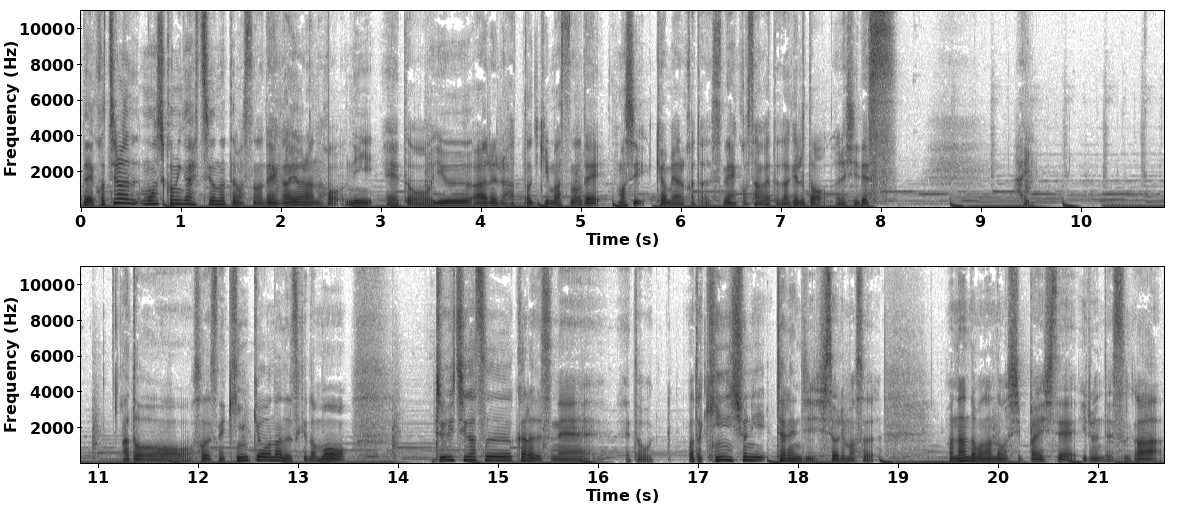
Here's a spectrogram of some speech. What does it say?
でこちら申し込みが必要になってますので概要欄の方に、えーと、と URL 貼っておきますのでもし興味ある方はですねご参加いただけると嬉しいです。はいあとそうですね近況なんですけども11月からですね、えっと、また禁酒にチャレンジしております。ま、何度も何度も失敗しているんですが、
